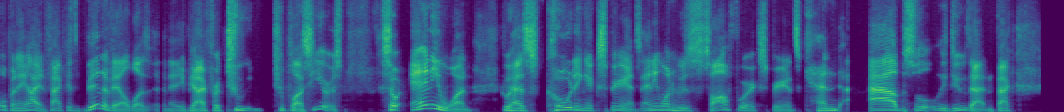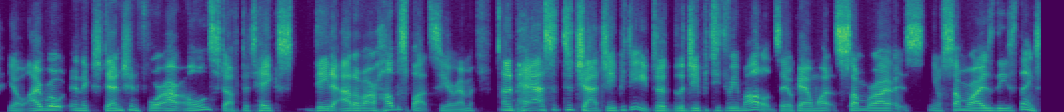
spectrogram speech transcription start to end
OpenAI. In fact, it's been available as an API for two two plus years. So anyone who has coding experience, anyone who's software experience, can absolutely do that. In fact, you know, I wrote an extension for our own stuff to take data out of our HubSpot CRM and pass it to ChatGPT to the GPT-3 model and say, okay, I want to summarize, you know, summarize these things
